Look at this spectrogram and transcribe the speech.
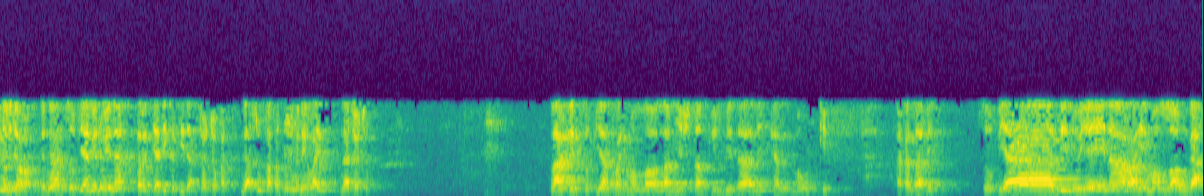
bin Jarrah dengan Sufyan bin Uyainah terjadi ketidakcocokan. Enggak suka satu dengan yang lain, enggak cocok. Lakin Sufyan rahimahullah lam yashtagil bidzalikal mauqif. Akan tapi Sufyan bin Uyainah rahimahullah nggak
